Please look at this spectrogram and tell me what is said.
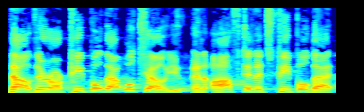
Now, there are people that will tell you, and often it's people that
